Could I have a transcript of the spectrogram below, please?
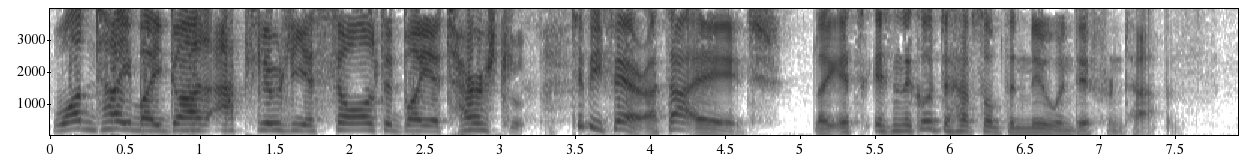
one time I got absolutely assaulted by a turtle. To be fair, at that age, like it's isn't it good to have something new and different happen?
